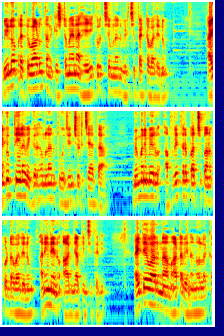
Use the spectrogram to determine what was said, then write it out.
మీలో ప్రతివాడు తనకిష్టమైన హేయకృత్యములను విడిచిపెట్టవలెను. ఐగుప్తీల విగ్రహములను పూజించుట చేత మిమ్మల్ని మీరు అపవిత్రపరచుకొనకుండవలెను అని నేను ఆజ్ఞాపించి తిని. అయితే వారు నా మాట విననొల్లక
